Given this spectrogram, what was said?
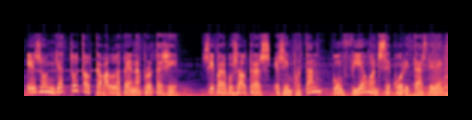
és on hi ha tot el que val la pena protegir. Si per vosaltres és important, confieu en Securitas Direct.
